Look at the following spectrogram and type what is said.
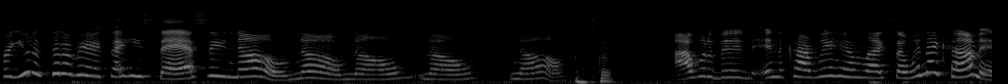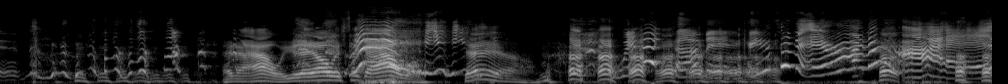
for you to sit up here and say he's sassy, no, no, no, no, no. I would have been in the car with him, like, so when they coming? and an hour. They always take an hour. Damn. when they coming? Can you turn the air on? Hi.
